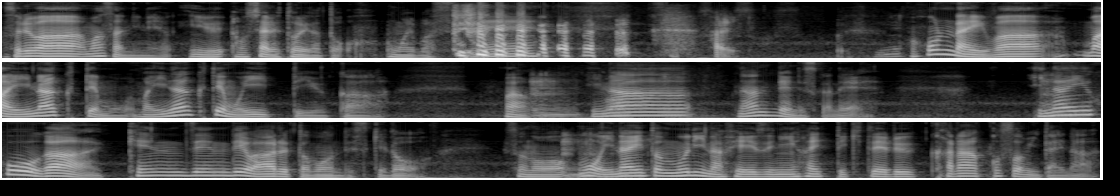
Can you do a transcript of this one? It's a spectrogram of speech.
それはまさにね、おっしゃる通りだと思いますね。はい。本来は、まあいなくても、まあいなくてもいいっていうか、まあうんいな、なんて言うんですかね。いない方が健全ではあると思うんですけど、その、うん。もういないと無理なフェーズに入ってきてるからこそみたいな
